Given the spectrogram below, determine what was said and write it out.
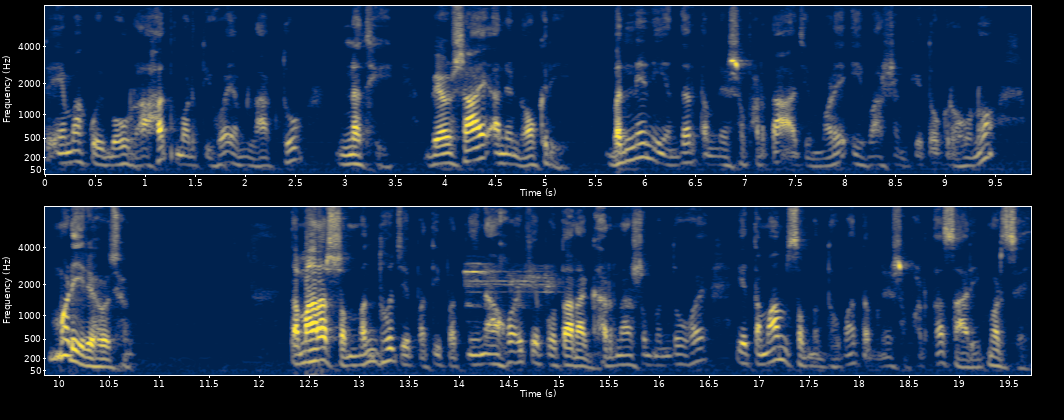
તો એમાં કોઈ બહુ રાહત મળતી હોય એમ લાગતું નથી. વ્યવસાય અને નોકરી બંનેની અંદર તમને સફળતા આજે મળે એવા સંકેતો ગ્રહોનો મળી રહ્યો છે. તમારા સંબંધો જે પતિ પત્નીના હોય કે પોતાના ઘરના સંબંધો હોય, એ તમામ સંબંધોમાં તમને સફળતા સારી મળશે.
